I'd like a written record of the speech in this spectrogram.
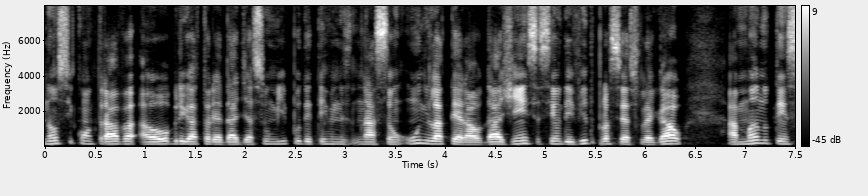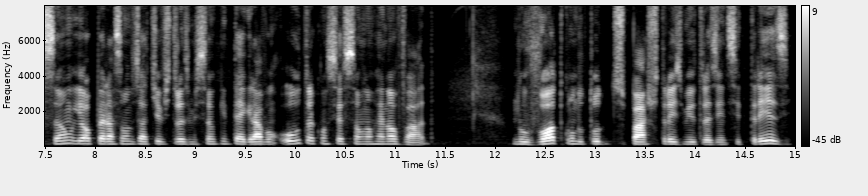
não se encontrava a obrigatoriedade de assumir, por determinação unilateral da agência, sem o devido processo legal, a manutenção e a operação dos ativos de transmissão que integravam outra concessão não renovada. No voto condutor do despacho 3.313,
